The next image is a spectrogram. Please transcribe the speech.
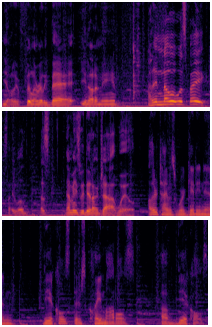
you know, they're feeling really bad. You know what I mean? I didn't know it was fake. It's like, well, that means we did our job well. Other times we're getting in vehicles, there's clay models of vehicles,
